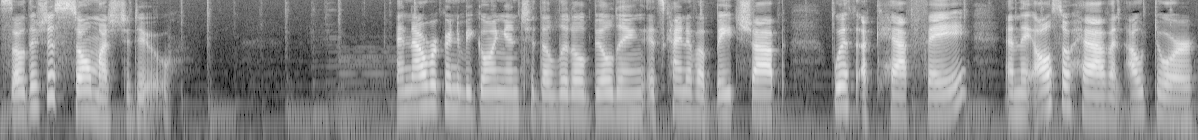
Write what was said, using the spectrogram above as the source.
So there's just so much to do. And now we're going to be going into the little building. It's kind of a bait shop with a cafe. And they also have an outdoor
